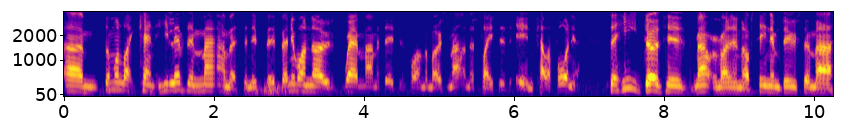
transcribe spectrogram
um, someone like Kent, he lives in Mammoth, and if, if anyone knows where Mammoth is, it's one of the most mountainous places in California. So he does his mountain running. I've seen him do some, uh,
